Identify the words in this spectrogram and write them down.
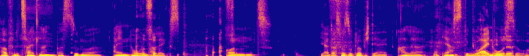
Aber für eine Zeit lang warst du nur ein Hoden, also. Alex. Und ja, das war so, glaube ich, der allererste Urlaub, den ich so,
